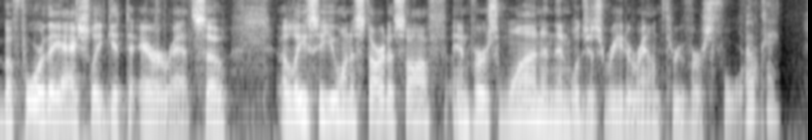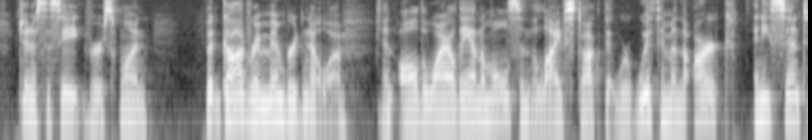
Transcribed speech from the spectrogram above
before they actually get to Ararat. So, Elisa, you want to start us off in verse 1, and then we'll just read around through verse 4. Okay. Genesis 8, verse 1. But God remembered Noah and all the wild animals and the livestock that were with him in the ark, and he sent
